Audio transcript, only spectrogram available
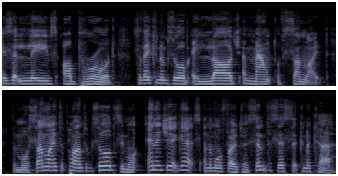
is that leaves are broad, so they can absorb a large amount of sunlight. The more sunlight a plant absorbs, the more energy it gets, and the more photosynthesis that can occur.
